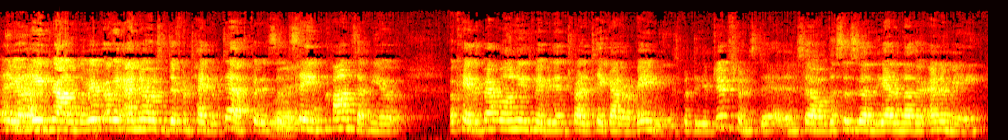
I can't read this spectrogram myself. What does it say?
And You know, being drowned in the river. I mean, I know it's a different type of death, but it's the same concept. You know, okay, the Babylonians maybe didn't try to take out our babies, but the Egyptians did, and so this is yet another enemy.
